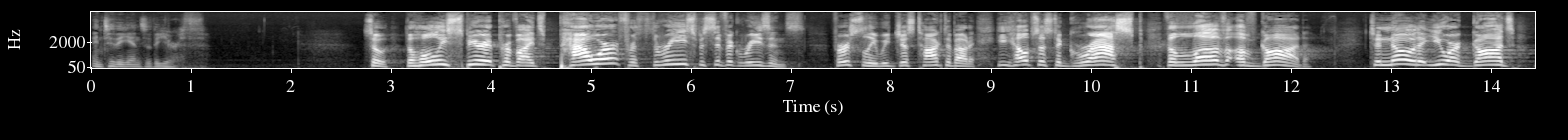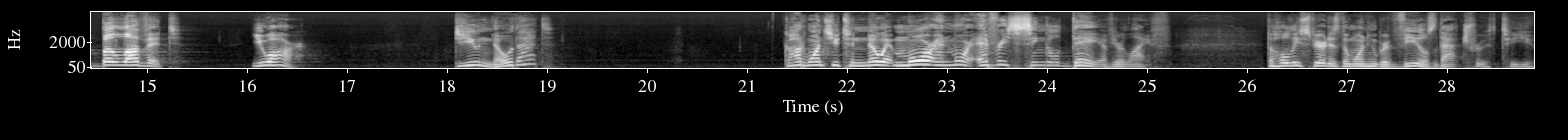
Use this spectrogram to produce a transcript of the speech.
and to the ends of the earth. So the Holy Spirit provides power for three specific reasons. Firstly, we just talked about it. He helps us to grasp the love of God, to know that you are God's beloved. You are. Do you know that? God wants you to know it more and more every single day of your life. The Holy Spirit is the one who reveals that truth to you.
